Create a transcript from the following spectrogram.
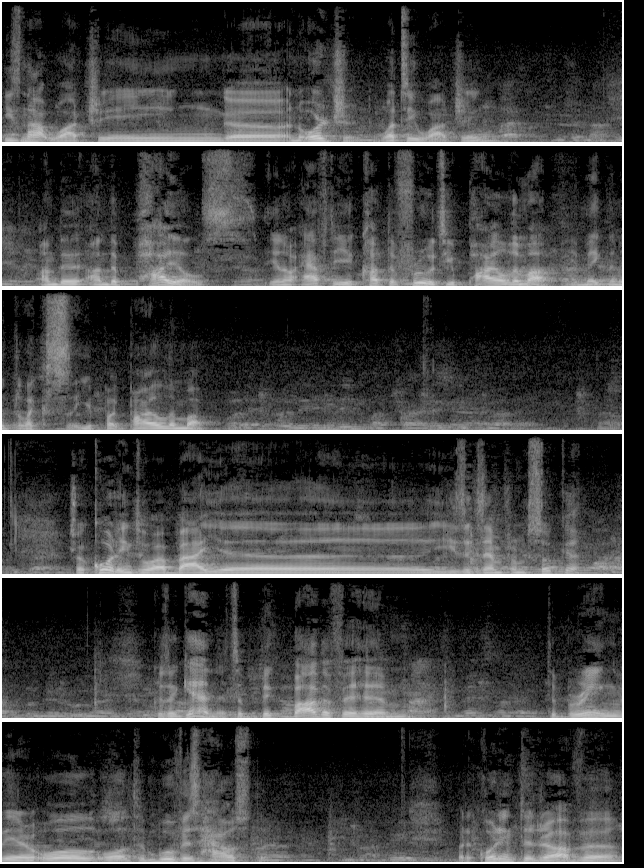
he's not watching uh, an orchard. What's he watching? On the on the piles, you know, after you cut the fruits, you pile them up. You make them like you pile them up. So according to Abaya, uh, he's exempt from sukkah. Because again, it's a big bother for him to bring there all, all to move his house there. But according to Rava,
